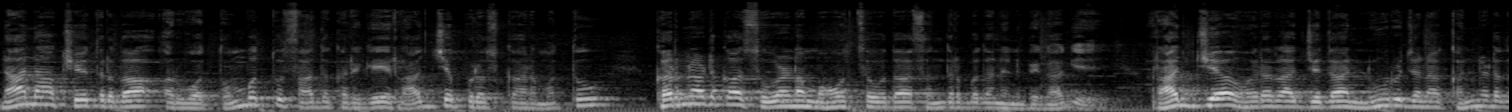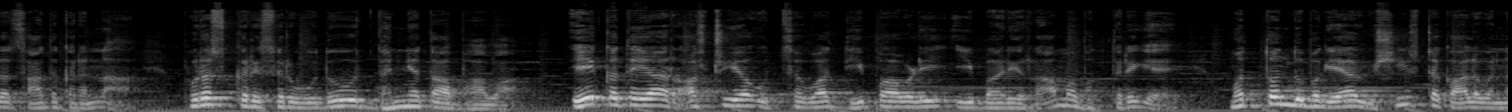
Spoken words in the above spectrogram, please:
ನಾನಾ ಕ್ಷೇತ್ರದ ಅರವತ್ತೊಂಬತ್ತು ಸಾಧಕರಿಗೆ ರಾಜ್ಯ ಪುರಸ್ಕಾರ ಮತ್ತು ಕರ್ನಾಟಕ ಸುವರ್ಣ ಮಹೋತ್ಸವದ ಸಂದರ್ಭದ ನೆನಪಿಗಾಗಿ ರಾಜ್ಯ, ಹೊರ ರಾಜ್ಯದ ನೂರು ಜನ ಕನ್ನಡದ ಸಾಧಕರನ್ನು ಪುರಸ್ಕರಿಸಿರುವುದು ಧನ್ಯತಾ ಭಾವ. ಏಕತೆಯ ರಾಷ್ಟ್ರೀಯ ಉತ್ಸವ ದೀಪಾವಳಿ ಈ ಬಾರಿ ರಾಮ ಭಕ್ತರಿಗೆ ಮತ್ತೊಂದು ಬಗೆಯ ವಿಶಿಷ್ಟ ಕಾಲವನ್ನ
